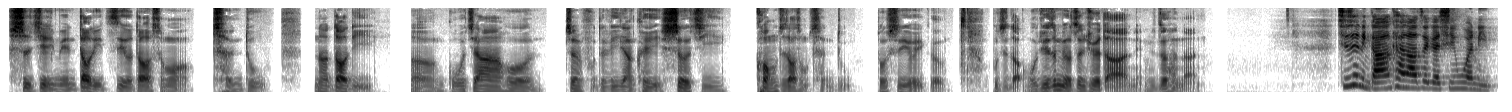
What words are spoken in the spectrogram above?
世界里面，到底自由到什么程度？那到底呃国家或政府的力量可以涉及控制到什么程度，都是有一个不知道。我觉得这没有正确答案，这很难。其实你刚刚看到这个新闻，你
